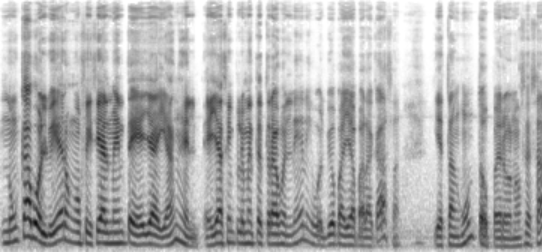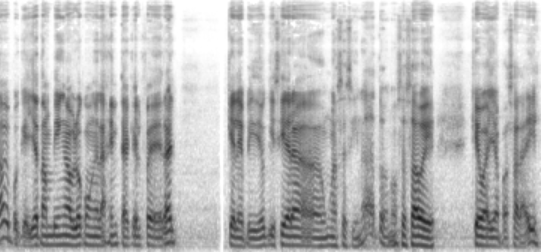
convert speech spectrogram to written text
nunca volvieron oficialmente ella y Ángel. Ella simplemente trajo el nene y volvió para allá para casa y están juntos, pero no se sabe porque ella también habló con el agente aquel federal que le pidió que hiciera un asesinato. No se sabe qué vaya a pasar ahí.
